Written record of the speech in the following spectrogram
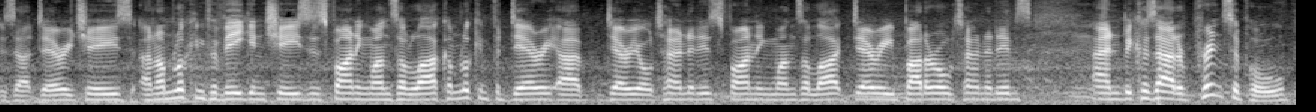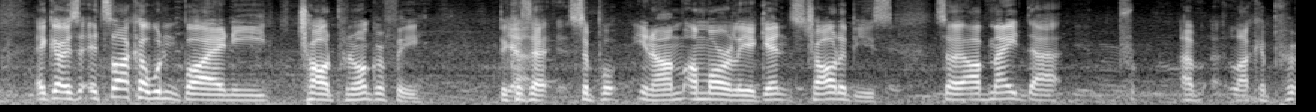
is that dairy cheese? And I'm looking for vegan cheeses, finding ones I like. I'm looking for dairy uh, dairy alternatives, finding ones I like. Dairy butter alternatives, Hmm. and because out of principle, it goes. It's like I wouldn't buy any child pornography because Yeah. I support. You know, I'm, I'm morally against child abuse. So I've made that. Uh, like a, pr-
